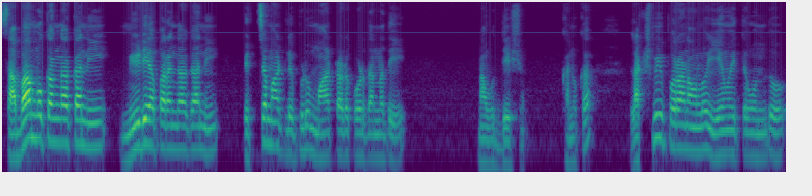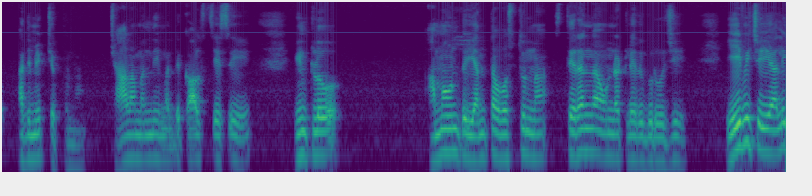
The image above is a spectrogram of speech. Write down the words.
సభాముఖంగా కానీ మీడియా పరంగా కానీ పిచ్చ మాటలు ఎప్పుడూ మాట్లాడకూడదన్నది నా ఉద్దేశం. కనుక లక్ష్మీ పురాణంలో ఏమైతే ఉందో అది మీకు చెప్తున్నాను. చాలామంది ఈ మధ్య కాల్స్ చేసి ఇంట్లో అమౌంట్ ఎంత వస్తున్నా స్థిరంగా ఉండట్లేదు గురూజీ. ఏమి చేయాలి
